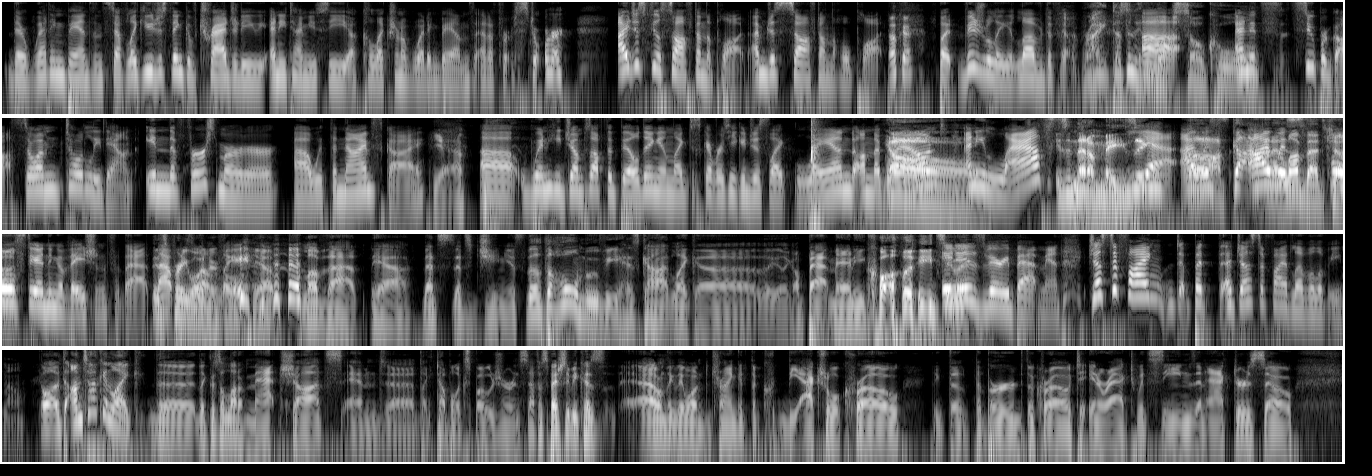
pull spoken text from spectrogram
their wedding bands and stuff. Like you just think of tragedy anytime you see a collection of wedding bands at a thrift store. I just feel soft on the plot. I'm just soft on the whole plot. okay. But visually, loved the film. Right? Doesn't it Uh, look so cool? and it's super goth, so I'm totally down. In the first murder, uh, with the knives guy, yeah. uh, when he jumps off the building and like discovers he can just like land on the ground, and he laughs. Isn't that amazing? yeah, I oh, was. God, I was love that full shot. standing ovation for that. It's that pretty was wonderful. yep, love that. Yeah, that's that's genius. the The whole movie has got like a like a Batman-y to it. It is very Batman, justifying, but a justified level of emo. Well, I'm- I'm talking like the like. There's a lot of matte shots and uh, like double exposure and stuff, especially because I don't think they wanted to try and get the the actual crow, like the the bird, the crow, to interact with scenes and actors. So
